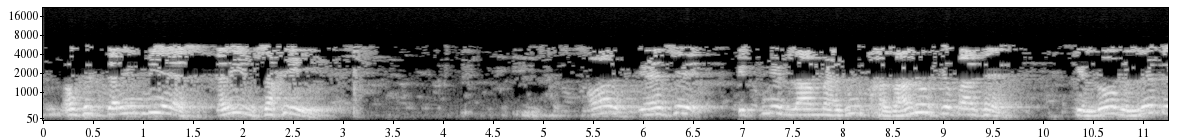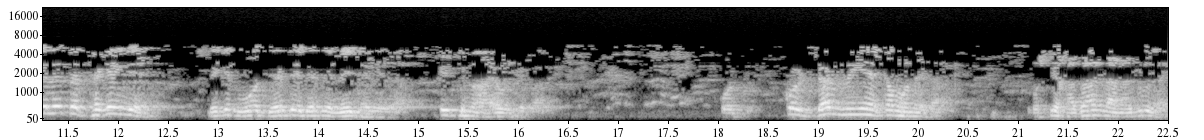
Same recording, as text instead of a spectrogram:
اور پھر کریم بھی ہے، کریم سخی اور ایسے اتنے لامحدود خزانے اس کے پاس ہیں کہ لوگ لیتے لیتے تھکیں گے، لیکن وہ دیتے دیتے نہیں تھکے گا۔ اتنا ہے اس کے پاس۔ کوئی ڈر نہیں ہے کم ہونے کا، اس کے خزان لامحدود ہے۔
